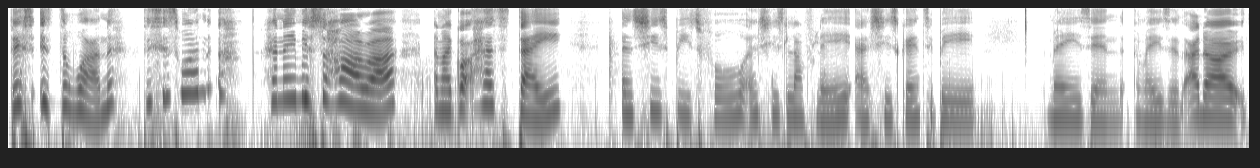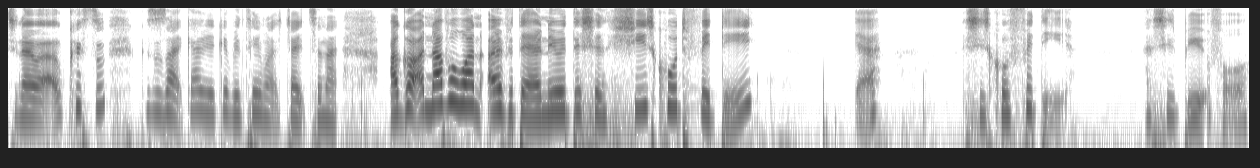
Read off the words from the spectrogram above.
this is the one. This is one. Her name is Sahara, and I got her today, and she's beautiful and she's lovely, and she's going to be amazing, amazing. I know. Do you know what? Crystal? Crystal's like, Gary, you're giving too much joke tonight. I got another one over there, a new addition. She's called Fiddy. Yeah, she's called Fiddy and she's beautiful.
